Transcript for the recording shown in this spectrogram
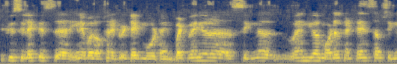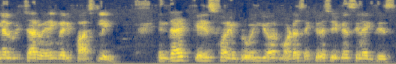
If you select this uh, enable option it will take more time. But when your uh, signal when your model contains some signal which are varying very fastly in that case for improving your model's accuracy you can select this.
